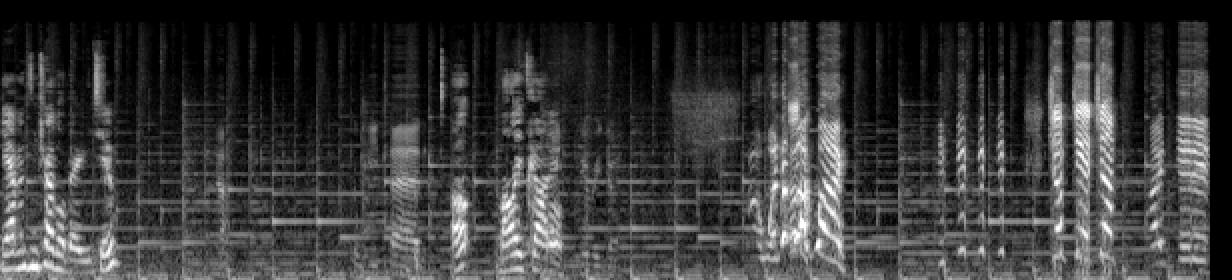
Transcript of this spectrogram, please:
You having some trouble there, you two? So had. Oh, Molly's got Oh, it. here we go. Oh, what the fuck? Why? Jump, Dan, jump! I did it.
